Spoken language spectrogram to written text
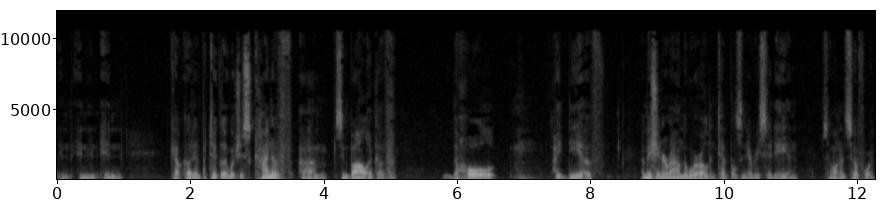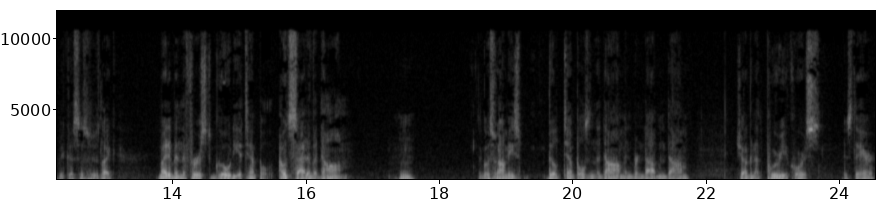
in in, in Calcutta in particular, which is kind of um, symbolic of the whole idea of a mission around the world and temples in every city and so on and so forth, because this was like, might have been the first Gaudiya temple outside of a Dham. Hmm? The Goswamis built temples in the Dham, in Vrindavan Dham. Jagannath Puri, of course, is there,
